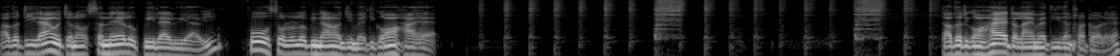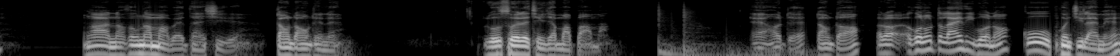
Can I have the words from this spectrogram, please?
ဒါဆိုဒီ line ကိုကျွန်တော်စနေလို့ပေးလိုက်လို့ရပြီ4 solo လုပ်ပြီးနားထောင်ကြည့်မယ်ဒီကောင်က hi hat ဒါဆိုဒီကောင် high တစ်လိုင်းပဲတည်တဲ့ထွက်တော့တယ်ငါကနောက်ဆုံးနားမှာပဲအတန်ရှိတယ်တောင်းတောင်းထင်တယ် ရိုးဆွဲတဲ့ချိန်ကျမှပါမှာအဲဟုတ်တယ်တောင်းတောင်းအဲ့တော့အကုန်လုံးတစ်လိုင်းစီပေါ့နော်ကိုကိုဖွင့်ကြည့်လိုက်မယ်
